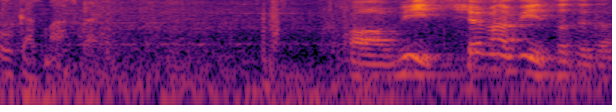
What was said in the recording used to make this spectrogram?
Bułka z masłem. O, widz, siema widz, co ty tam?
